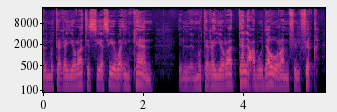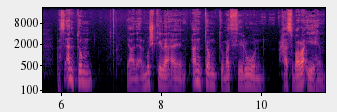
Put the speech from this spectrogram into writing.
المتغيرات السياسية وإن كان المتغيرات تلعب دورا في الفقه. بس أنتم يعني المشكلة أين؟ أنتم تمثلون حسب رأيهم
